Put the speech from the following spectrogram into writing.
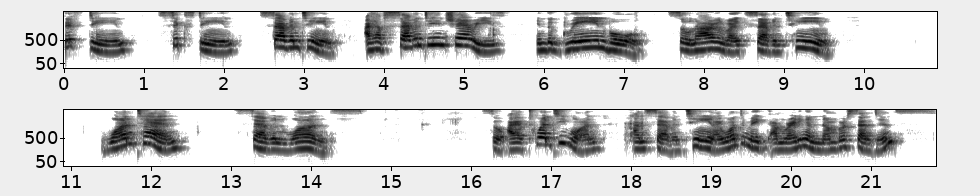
fifteen, sixteen, seventeen. I have 17 cherries in the green bowl. So now I will write 17. 110, seven ones. So I have 21 and 17. I want to make, I'm writing a number sentence.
